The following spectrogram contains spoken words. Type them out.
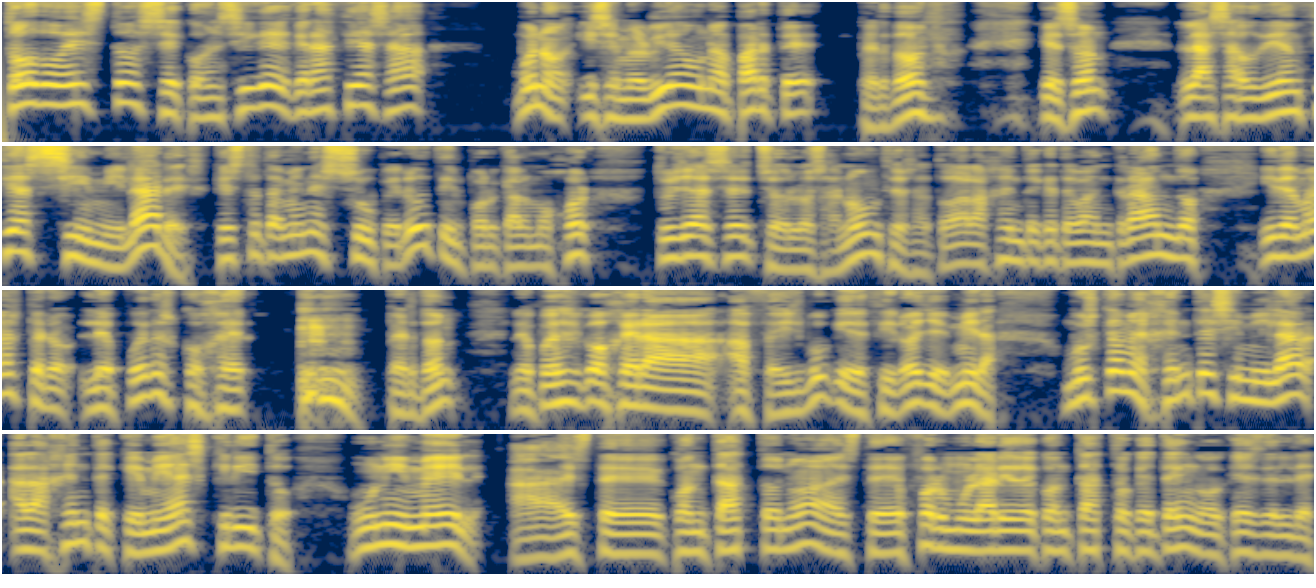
todo esto se consigue gracias a... Bueno, y se me olvida una parte, perdón, que son las audiencias similares, que esto también es súper útil, porque a lo mejor tú ya has hecho los anuncios a toda la gente que te va entrando y demás, pero le puedes coger, perdón, le puedes coger a, a, Facebook y decir, oye, mira, búscame gente similar a la gente que me ha escrito un email a este contacto, ¿no? A este formulario de contacto que tengo, que es el de,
